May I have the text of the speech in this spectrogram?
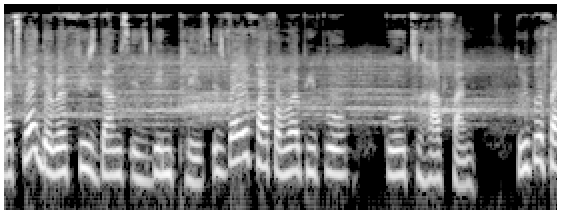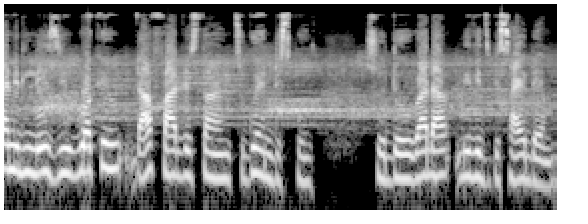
but where the refuse dumps is being placed is very far from where people go to have fun. So people find it lazy walking that far distance to go and dispose. So they'll rather leave it beside them.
